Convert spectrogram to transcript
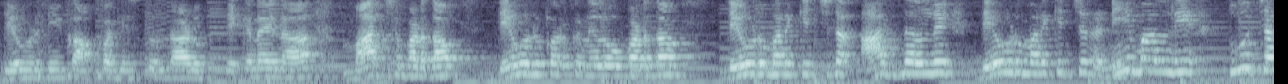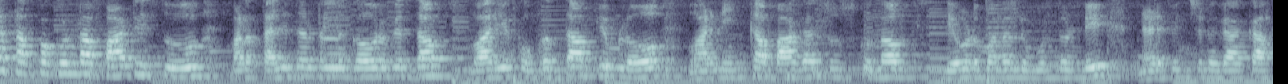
దేవుడు నీకు అప్పగిస్తున్నాడు. ఇకనైనా మార్చబడదాం. దేవుని కొరకు నిలవబడదాం. దేవుడు మనకిచ్చిన ఆజ్ఞల్ని దేవుడు మనకిచ్చిన నియమాల్ని తూచా తప్పకుండా పాటిస్తూ మన తల్లిదండ్రులను గౌరవిద్దాం. వారి యొక్క వృద్ధాప్యంలో వారిని ఇంకా బాగా చూసుకుందాం. దేవుడు మనల్ని ముందుండి నడిపించును గాక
